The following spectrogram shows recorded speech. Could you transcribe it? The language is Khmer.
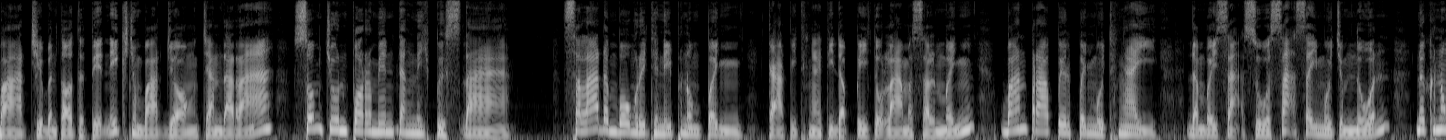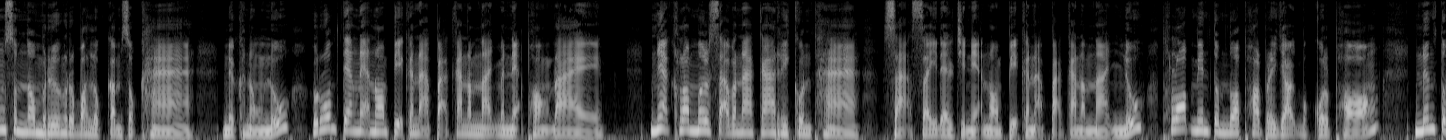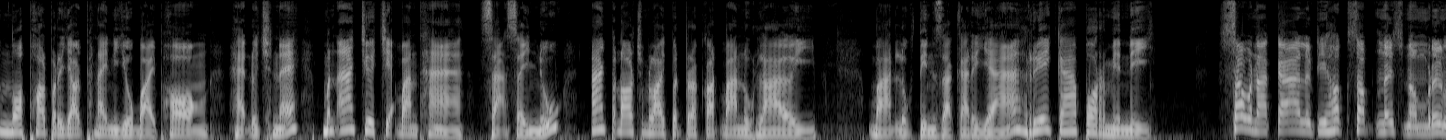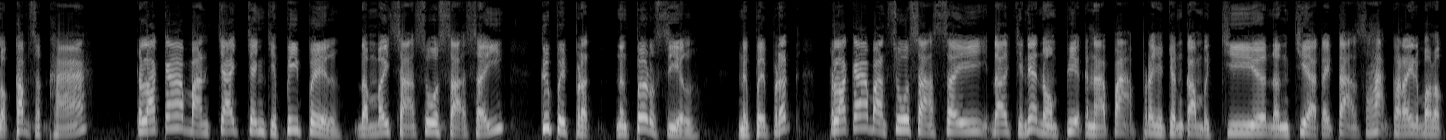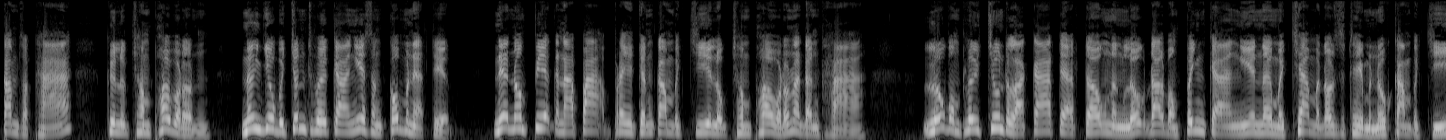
បាទជាបន្តទៅទៀតនេះខ្ញុំបាទយ៉ងច័ន្ទដារាសូមជូនព័ត៌មានទាំងនេះពិស្ដា សាលាដំបងរាជធានីភ្នំពេញ កាលពីថ្ងៃទី12តុលាម្សិលមិញ បានប្រើពេលពេញមួយថ្ងៃដើម្បីសាកសួរសាក់សីមួយចំនួន នៅក្នុងសំណុំរឿងរបស់លោកកឹមសុខានៅក្នុងនោះរួមទាំងអ្នកនាំពាក្យគណៈបកកណ្ដាលអំណាចម្នាក់ផងដែរអ្នកខ្លំមើលសវនាការរីគុណថាសាក់សីដែលជាអ្នកនាំពាក្យគណៈបកកណ្ដាលអំណាចនោះធ្លាប់មានទំនាស់ផលប្រយោជន៍បុគ្គលផង និងទំនាស់ផលប្រយោជន៍ផ្នែកនយោបាយផងហេតុដូច្នេះមិនអាចជឿជាក់បានថាសាក់សីនោះ អាចផ្ដល់ចម្លើយពិតប្រាកដបាននោះឡើយបាទលោកទីនហ្សាការីយ៉ារាយការណ៍ព័ត៌មាននេះសវនាការលើកទី60នៃសំណុំរឿងលោកកម្មសខាតឡាការបានចែកចេញជាពីរពេល ដើម្បីសាកសួរសាកសីគឺពេលព្រឹកនិងពេលរសៀលនៅពេលព្រឹកតឡាការបានសួរសាកសីដែលជាអ្នកនាំពាក្យគណៈបកប្រជាជនកម្ពុជានិងជាអតីតសហការីរបស់លោកកម្មសខាគឺលោកឆំផលវរុននិងយុវជនធ្វើការងារសង្គមម្នាក់ទៀត អ្នកនាំពាក្យគណៈបកប្រជាជនកម្ពុជាលោកឆំផលវរុនបានដឹងថាលោកបំភ្លឺជូនតឡាការតាក់ទងនឹងលោកដែលបំពេញការងារនៅមជ្ឈមណ្ឌលសិទ្ធិមនុស្សកម្ពុជា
